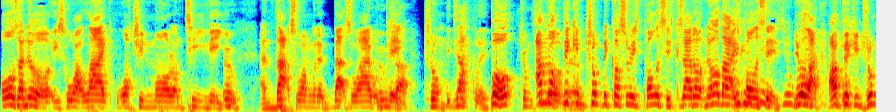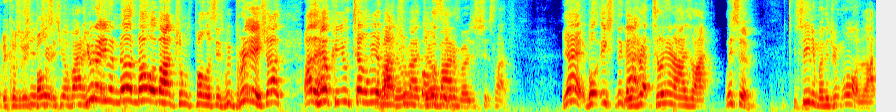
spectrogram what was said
all I know is who I like watching more on TV, Who? and that's who I'm gonna. That's who I would Who's pick. that? Trump. Exactly. But Trump's I'm not goat, picking bro. Trump because of his policies because I don't know about his you gonna policies. You're like, I'm picking Trump because of his Joe- policies. Joe Biden. You don't even know know about Trump's policies. We're British. How, how the hell can you tell me about, about, Trump's about Joe? Biden, bro. Just sits like Yeah, but it's the his guy. reptilian eyes. Like Listen, You've seen him when they drink water. Like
